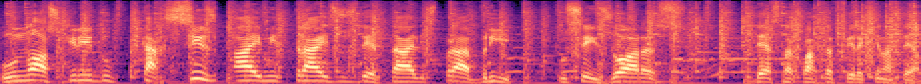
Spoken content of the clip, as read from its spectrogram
O nosso querido Tarcísio Aime traz os detalhes para abrir os 6 horas desta quarta-feira aqui na tela.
